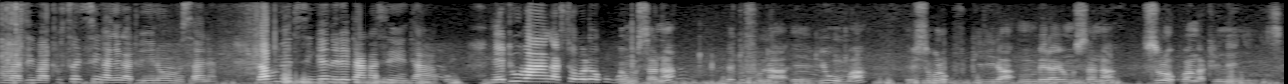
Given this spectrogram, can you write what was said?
Mu mazima tusisinkanye nga tulina omusana. Gavumenti singa enereeta akasente ako ne tuba nga tusobola okugula omusana ne tufuna ebyuma ebisobola okufukirira mu mbeera y'omusana tusobola okuba nga tulina enyingiza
